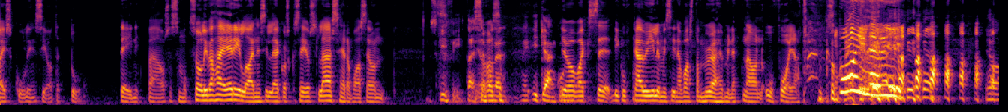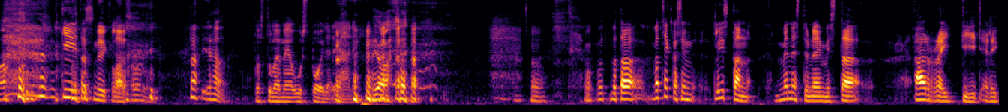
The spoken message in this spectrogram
high schoolin sijoitettu teinit pääosassa, mutta se oli vähän erilainen silleen, koska se ei ole slasher, vaan se on, Skifi, tai Joo, semmoinen niin ikään kuin. joo, vaikka se niinku käy ilmi siinä vasta myöhemmin, että nämä on ufojat. Spoileri! Joo. Kiitos Niklas. Ihan, Tuosta tulee meidän uusi spoileri-ääni. Joo. Mut- Mutta mä tsekkasin listan menestyneimmistä R-rated, eli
